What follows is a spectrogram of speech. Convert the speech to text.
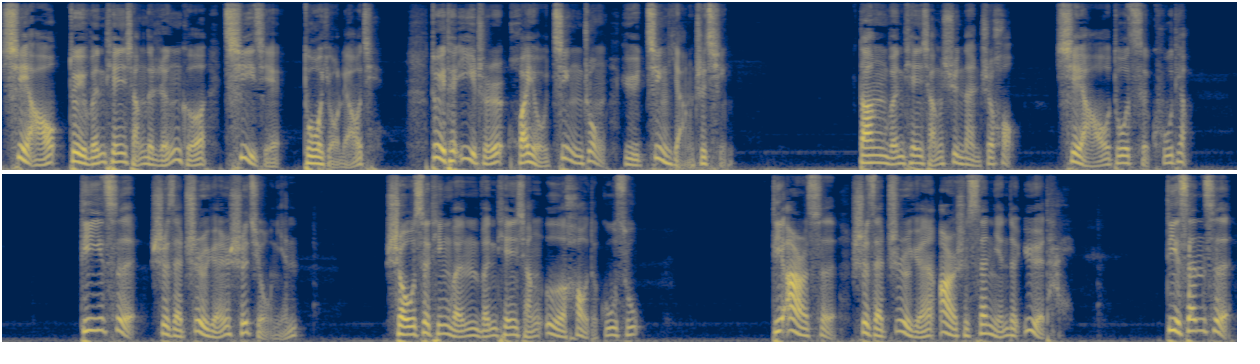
谢敖对文天祥的人格气节多有了解，对他一直怀有敬重与敬仰之情。当文天祥殉难之后，谢敖多次哭掉。第一次是在至元十九年，首次听闻文天祥噩耗的姑苏；第二次是在至元二十三年的月台；第三次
